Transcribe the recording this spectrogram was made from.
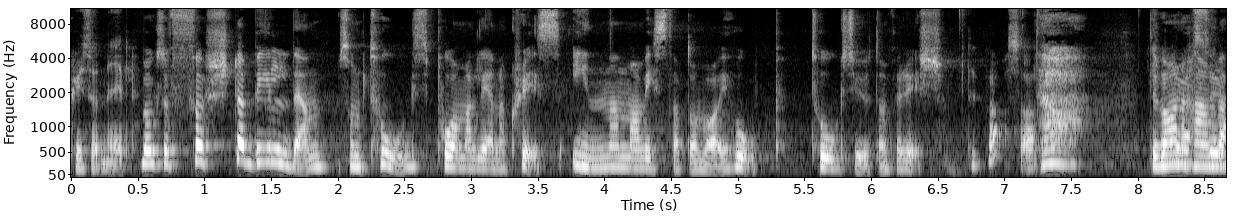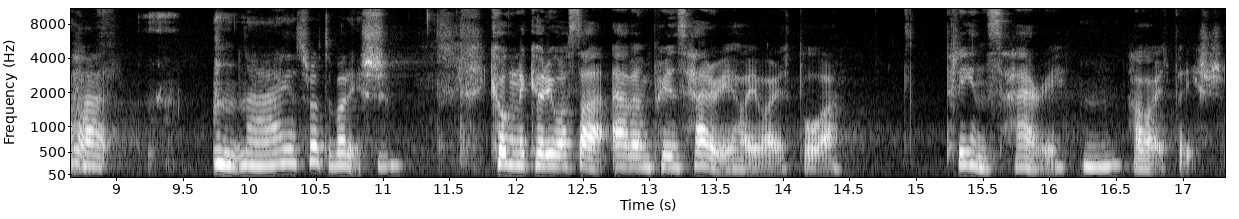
Chris O'Neill. Det var också första bilden som togs på Madeleine och Chris innan man visste att de var ihop. Togs ju utanför Rish. Det var så. Det var när han var här. Nej, jag tror att det var Rish. Kunglig kuriosa, även prins Harry har ju varit på... Prins Harry har varit på Rish.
